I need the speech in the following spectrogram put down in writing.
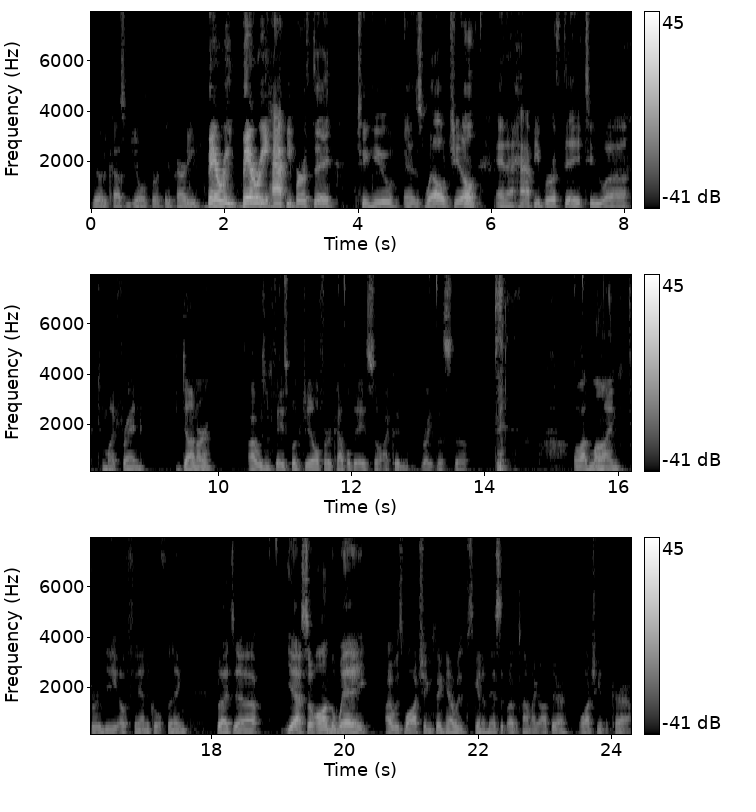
to go to cousin Jill's birthday party. Very very happy birthday to you as well, Jill, and a happy birthday to uh, to my friend Dunner. I was in Facebook jail for a couple days, so I couldn't write this stuff online for the Ophanical thing. But uh, yeah, so on the way, I was watching, thinking I was going to miss it by the time I got there, watching it in the car.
